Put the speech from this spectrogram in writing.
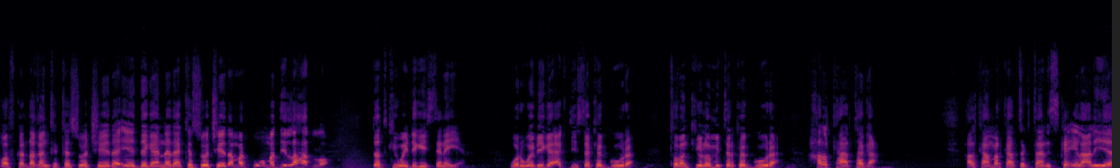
qofka dhaqanka ka soo jeeda ee degaanada ka soo jeeda markuu ummaddii la hadlo dadkii way dhegaysanayaan war webiga agtiisa ka guura toban kilomitir ka guura halkaa taga halkaa markaad tagtaan iska ilaaliya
